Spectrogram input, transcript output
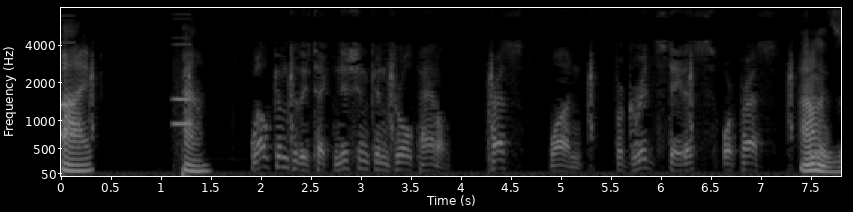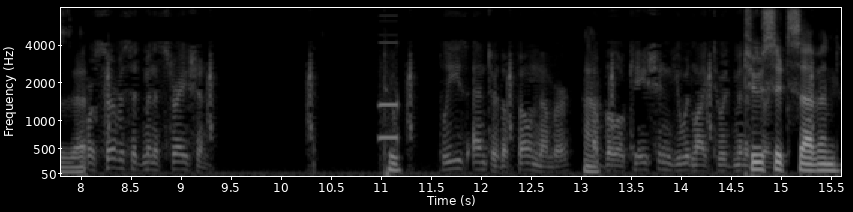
five pound. Welcome to the Technician Control Panel. Press 1 for grid status or press I don't 2 think this is it. for service administration. Two. Please enter the phone number Oh. of the location you would like to administrate. Two six seven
